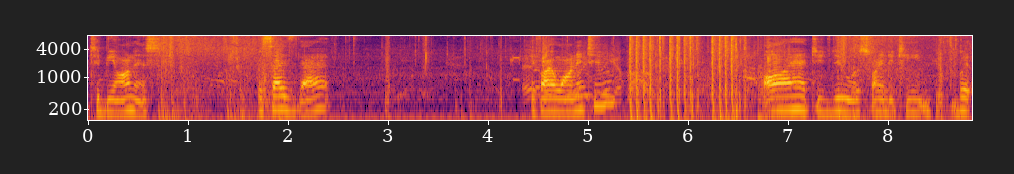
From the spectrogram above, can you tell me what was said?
to be honest, besides that, if I wanted to, all I had to do was find a team. But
